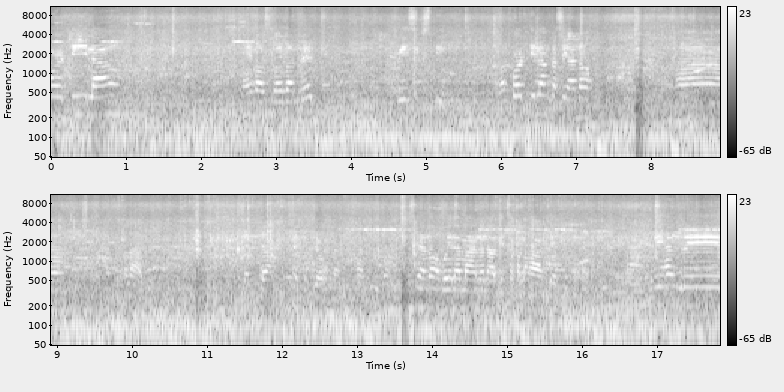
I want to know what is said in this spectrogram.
140 lang. Minus 500 360 140 lang kasi ano ah kalahati. Ganda. Joke lang. Kasi ano aboy na mano natin sa kalahati. 300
